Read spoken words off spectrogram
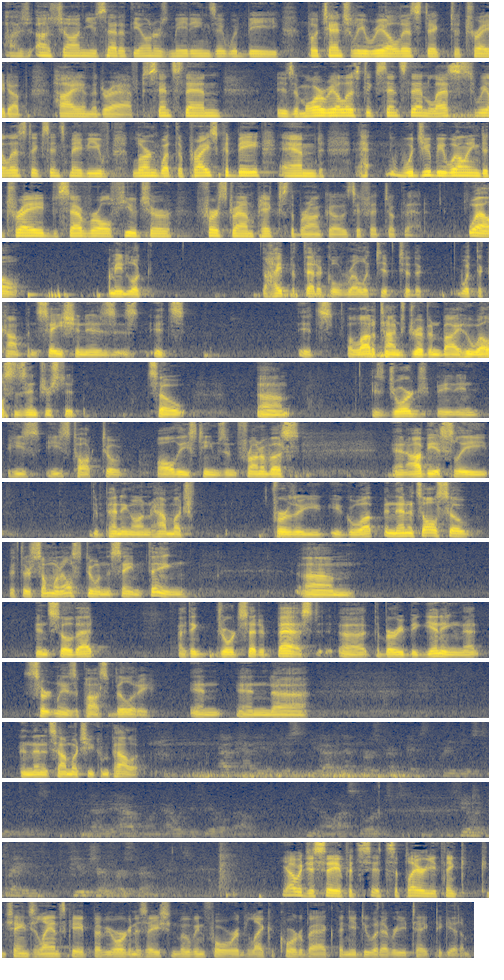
Uh, uh, Sean, you said at the owners' meetings it would be potentially realistic to trade up high in the draft. Since then, is it more realistic since then, less realistic since maybe you've learned what the price could be? And would you be willing to trade several future first round picks, the Broncos, if it took that? Well, I mean, look, the hypothetical relative to the what the compensation is is it's it's a lot of times driven by who else is interested. So, um, is George? And he's he's talked to all these teams in front of us, and obviously, depending on how much further you, you go up, and then it's also if there's someone else doing the same thing. Um, and so that, I think George said it best uh, at the very beginning. That certainly is a possibility, and and uh, and then it's how much you can pallet. How, do you just you haven't had first round picks the previous two years. Now you have one. How would you feel about you know last George feeling trading future first round picks? Yeah, I would just say if it's it's a player you think can change the landscape of your organization moving forward, like a quarterback, then you do whatever you take to get him.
